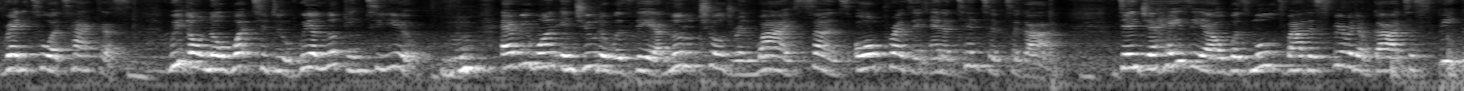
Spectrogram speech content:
ready to attack us. Mm-hmm. We don't know what to do. We're looking to you. Mm-hmm. Everyone in Judah was there little children, wives, sons, all present and attentive to God. Then Jahaziel was moved by the Spirit of God to speak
